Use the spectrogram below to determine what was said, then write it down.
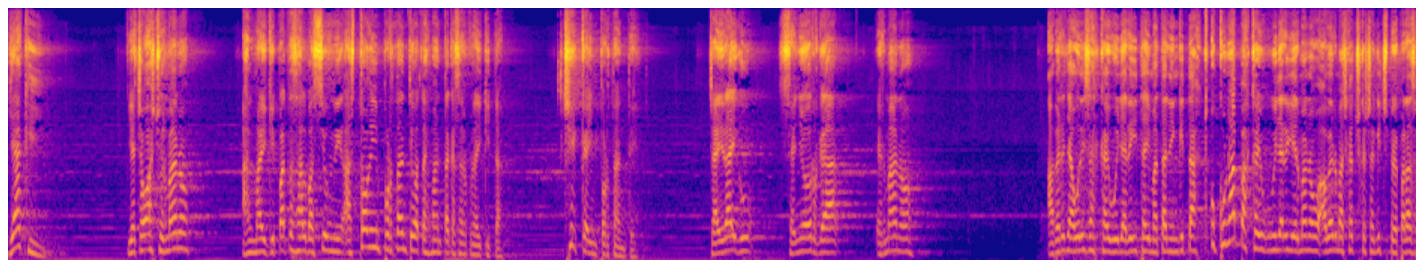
yaki. Ya chawachu hermano, alma ikipata salvación ni hasta importante watasmanta casar con aikita. Chica importante. Chairaigu, señor ga, hermano, a ver, ñaurizas kay willarita y matan inguita. Ukunapas kay willari hermano, a ver, más cachos cachanguich preparas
